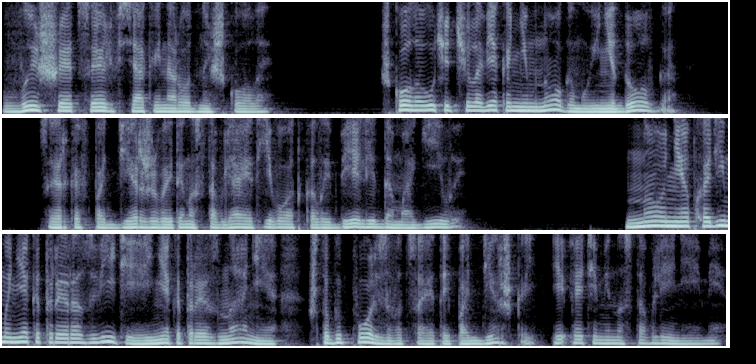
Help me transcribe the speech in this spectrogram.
высшая цель всякой народной школы. Школа учит человека немногому и недолго. Церковь поддерживает и наставляет его от колыбели до могилы. Но необходимо некоторое развитие и некоторое знание, чтобы пользоваться этой поддержкой и этими наставлениями.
